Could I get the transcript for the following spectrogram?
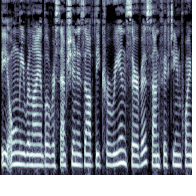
The only reliable reception is of the Korean service on 15.160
